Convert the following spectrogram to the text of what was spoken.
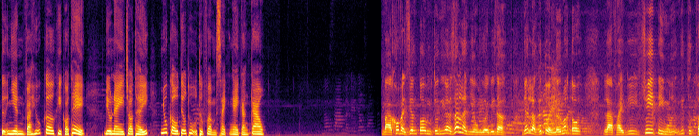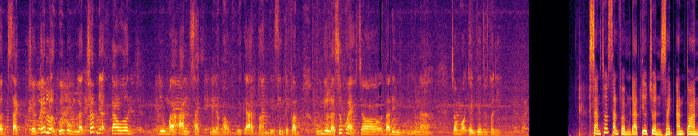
tự nhiên và hữu cơ khi có thể. Điều này cho thấy nhu cầu tiêu thụ thực phẩm sạch ngày càng cao. Mà không phải riêng tôi mà tôi nghĩ là rất là nhiều người bây giờ, nhất là cái tuổi lớn bọn tôi là phải đi truy tìm những cái thực phẩm sạch. Cho kết luận cuối cùng là chấp nhận cao hơn nhưng mà ăn sạch để đảm bảo về cái an toàn vệ sinh thực phẩm cũng như là sức khỏe cho gia đình cũng như là cho mọi thành viên trong gia đình. Sản xuất sản phẩm đạt tiêu chuẩn sạch an toàn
